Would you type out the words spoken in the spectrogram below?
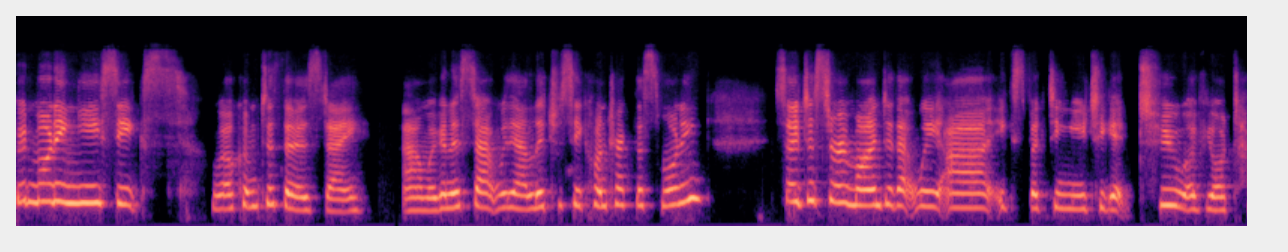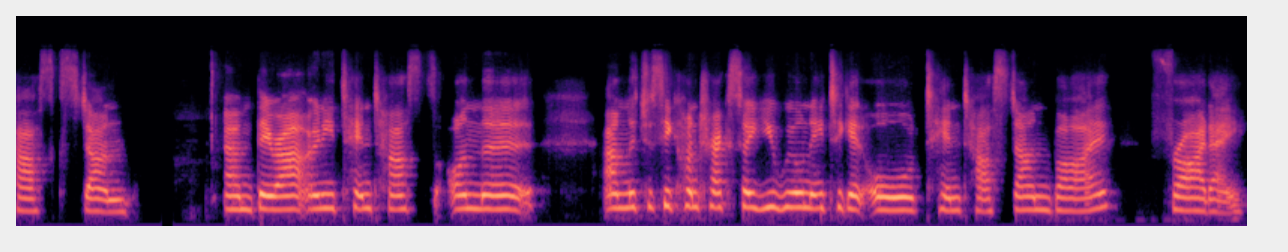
Good morning, Year Six. Welcome to Thursday. Um, we're going to start with our literacy contract this morning. So, just a reminder that we are expecting you to get two of your tasks done. Um, there are only 10 tasks on the um, literacy contract, so you will need to get all 10 tasks done by Friday.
